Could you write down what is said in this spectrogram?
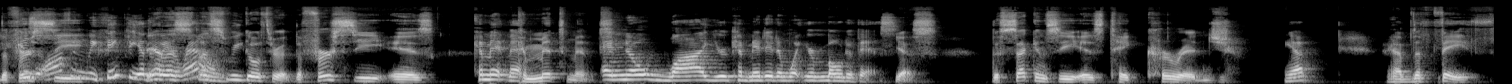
the first often C. we think the other yeah, way let's, around. let's re-go through it. The first C is commitment. commitment. and know why you're committed and what your motive is. yes. The second C is take courage. Yep. Have the faith,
